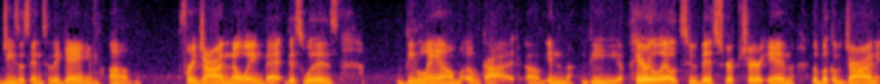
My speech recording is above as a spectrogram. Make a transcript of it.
Jesus into the game? Um, for John, knowing that this was the Lamb of God. Um, in the parallel to this scripture in the book of John,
